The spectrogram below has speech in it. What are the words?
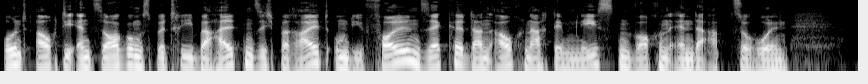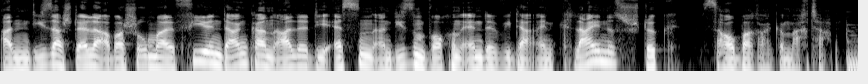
und auch die Entsorgungsbetriebe halten sich bereit, um die vollen Säcke dann auch nach dem nächsten Wochenende abzuholen. An dieser Stelle aber schon mal vielen Dank an alle, die Essen an diesem Wochenende wieder ein kleines Stück sauberer gemacht haben.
